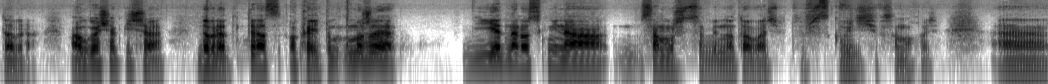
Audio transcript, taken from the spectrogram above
Dobra, Małgosia pisze, dobra, to teraz, ok, to może jedna rozkmina, sam muszę sobie notować, to wszystko widzicie w samochodzie. E,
